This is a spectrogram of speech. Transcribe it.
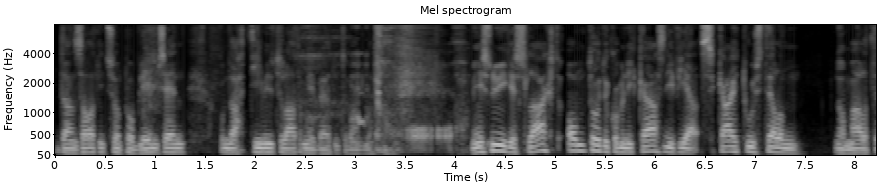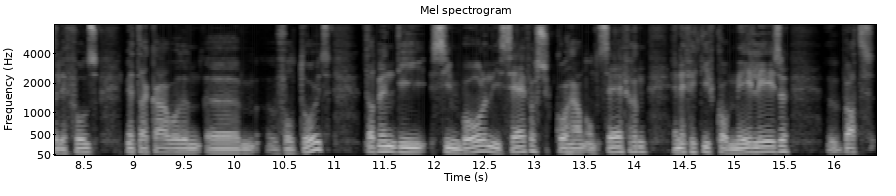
dan zal het niet zo'n probleem zijn om daar tien minuten later mee buiten te wandelen. Men is nu in geslaagd om toch de communicatie die via Sky-toestellen, normale telefoons, met elkaar worden ehm, voltooid, dat men die symbolen, die cijfers kon gaan ontcijferen en effectief kon meelezen, wat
